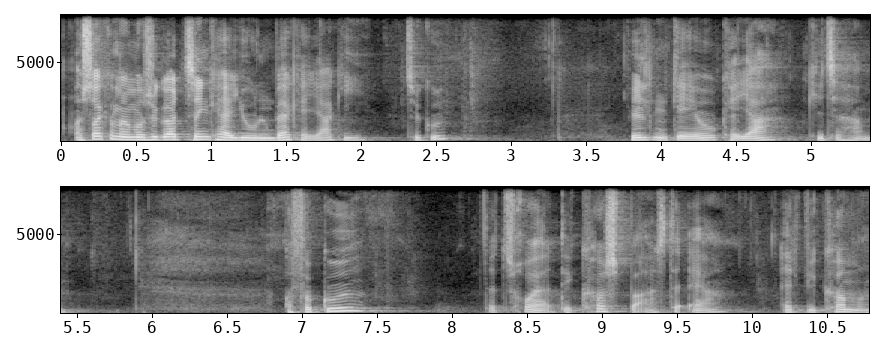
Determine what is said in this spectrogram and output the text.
Og så kan man måske godt tænke her i julen, hvad kan jeg give til Gud? Hvilken gave kan jeg give til ham? Og for Gud, der tror jeg, at det kostbarste er, at vi kommer,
